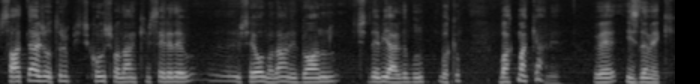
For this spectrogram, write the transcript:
saatlerce oturup hiç konuşmadan kimseyle de e, şey olmadan hani doğanın içinde bir yerde bulup bakıp bakmak yani ve izlemek,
